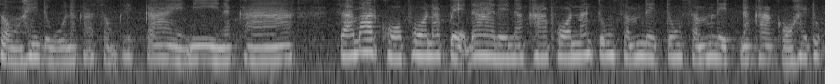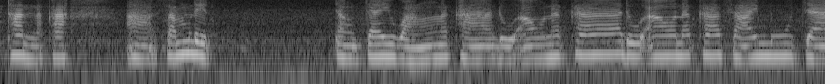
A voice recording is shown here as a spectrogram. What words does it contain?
ส่งให้ดูนะคะส่งใกล้ๆนี่นะคะ สามารถขอพรอาเปะได้เลยนะคะพรนั้นจงสำเร็จจงสำเร็จนะคะ ขอให้ทุกท่านนะคะอ่าสำเร็จดังใจหวังนะคะ ดูเอานะคะ ดูเอานะคะ สายมูจ๋า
